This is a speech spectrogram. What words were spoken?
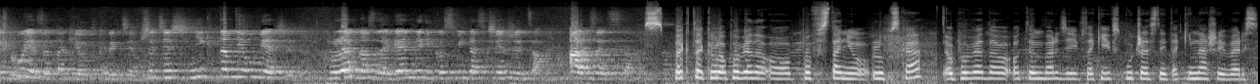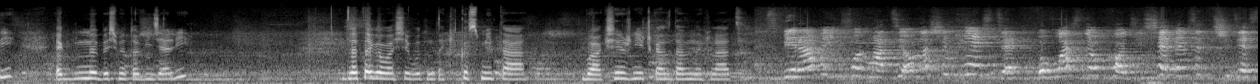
Dziękuję za takie odkrycie, przecież nikt nam nie uwierzy. Królewna z legendy i kosmita z księżyca, ale zestaw. Spektakl opowiadał o powstaniu Lubska. Opowiadał o tym bardziej w takiej współczesnej, takiej naszej wersji, jak my byśmy to widzieli. Dlatego właśnie był ten taki kosmita, była księżniczka z dawnych lat. Zbieramy informacje o naszym mieście, bo właśnie obchodzi 730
